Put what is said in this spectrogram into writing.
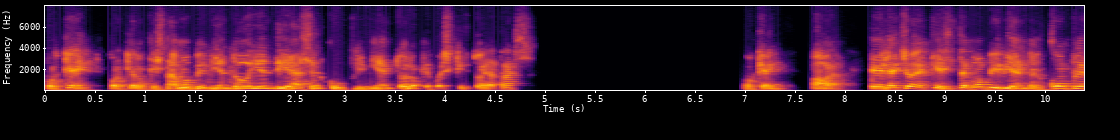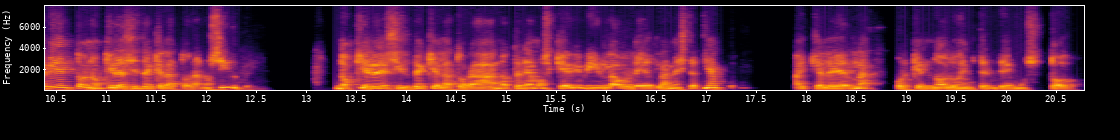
¿Por qué? Porque lo que estamos viviendo hoy en día es el cumplimiento de lo que fue escrito ahí atrás. ¿Ok? Ahora, el hecho de que estemos viviendo el cumplimiento no quiere decir de que la Torah no sirve no quiere decir de que la Torá no tenemos que vivirla o leerla en este tiempo. Hay que leerla porque no lo entendemos todo.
